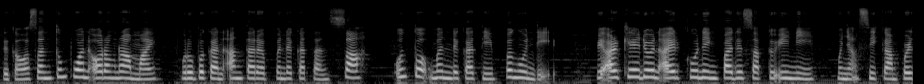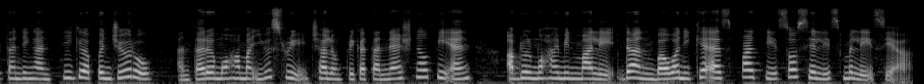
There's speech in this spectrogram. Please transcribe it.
ke kawasan tumpuan orang ramai merupakan antara pendekatan sah untuk mendekati pengundi. PRK Don Air Kuning pada Sabtu ini menyaksikan pertandingan tiga penjuru antara Muhammad Yusri, calon Perikatan Nasional PN, Abdul Muhaimin Malik dan Bawani KS Parti Sosialis Malaysia.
